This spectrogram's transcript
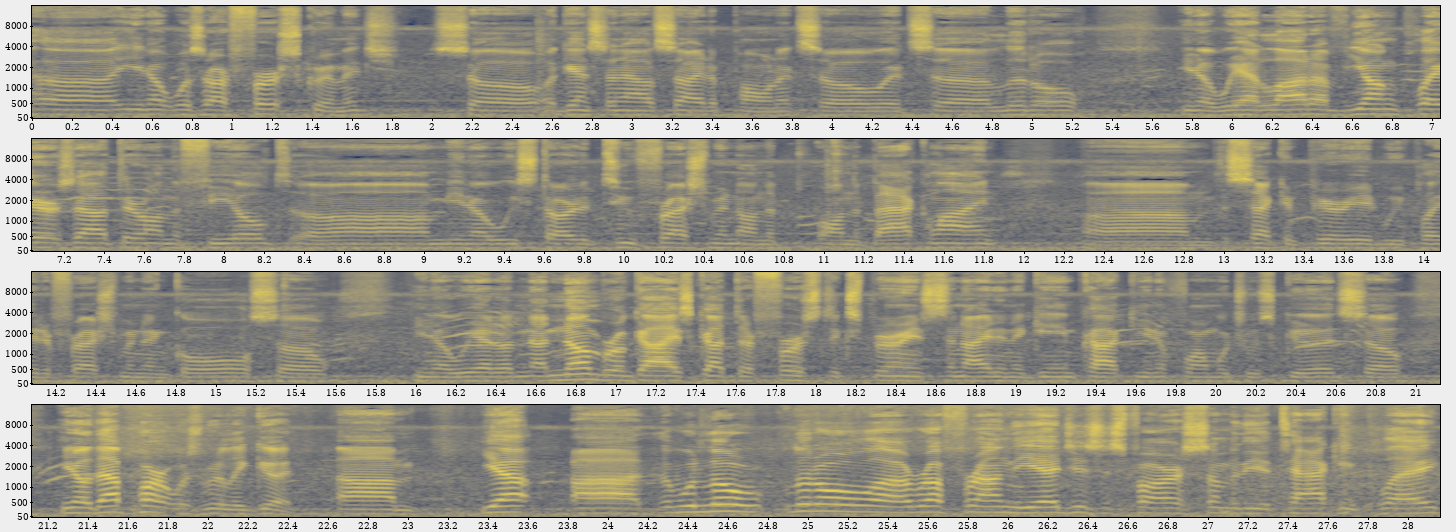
uh, you know, it was our first scrimmage, so against an outside opponent. So it's a little, you know, we had a lot of young players out there on the field. Um, you know, we started two freshmen on the on the back line. Um, the second period, we played a freshman in goal. So, you know, we had a, a, number of guys got their first experience tonight in a Gamecock uniform, which was good. So, you know, that part was really good. Um, yeah, uh, we're a little, little uh, rough around the edges as far as some of the attacking play,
